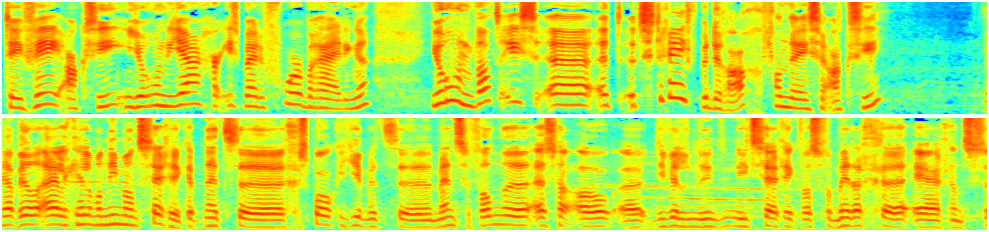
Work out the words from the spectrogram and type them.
tv-actie. Jeroen de Jager is bij de voorbereidingen. Jeroen, wat is uh, het, het streefbedrag van deze actie? Ja, wil eigenlijk helemaal niemand zeggen. Ik heb net uh, gesproken hier met uh, mensen van de SAO. Uh, die willen niet zeggen. Ik was vanmiddag ergens.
